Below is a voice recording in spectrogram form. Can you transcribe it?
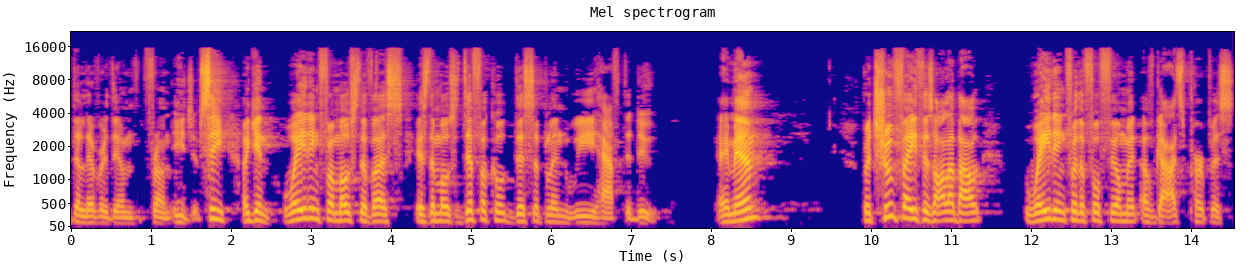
deliver them from Egypt. See, again, waiting for most of us is the most difficult discipline we have to do. Amen? But true faith is all about waiting for the fulfillment of God's purpose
